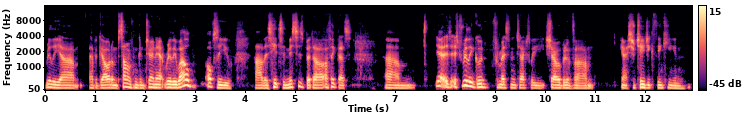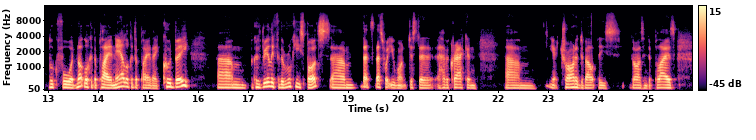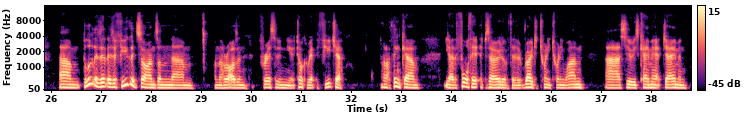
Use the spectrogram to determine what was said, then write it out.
really um, have a go at them, some of them can turn out really well. Obviously, you uh, there's hits and misses, but uh, I think that's um, yeah, it's, it's, really good for Essendon to actually show a bit of um, you know strategic thinking and look forward. Not look at the player now, look at the player they could be. Um, because really, for the rookie spots, um, that's that's what you want, just to have a crack and um, you know, try to develop these guys into players. Um, but look, there's a, there's a few good signs on um, on the horizon for Essendon. You know, talking about the future, and I think um, you know the fourth episode of the Road to 2021 uh, series came out, James, and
